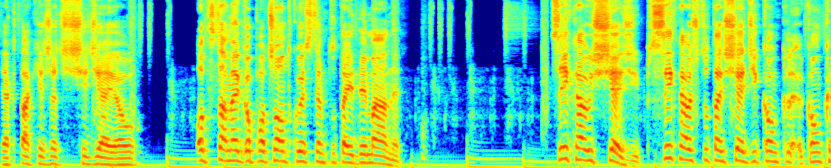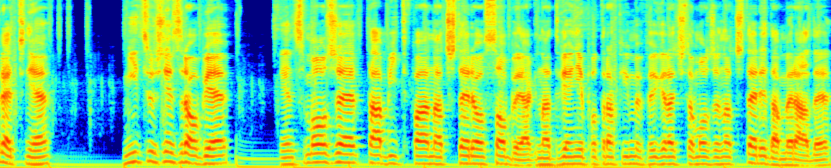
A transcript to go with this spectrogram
Jak takie rzeczy się dzieją. Od samego początku jestem tutaj dymany. Psycha już siedzi. Psycha już tutaj siedzi konkre- konkretnie. Nic już nie zrobię. Więc może ta bitwa na cztery osoby. Jak na dwie nie potrafimy wygrać, to może na cztery damy radę.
